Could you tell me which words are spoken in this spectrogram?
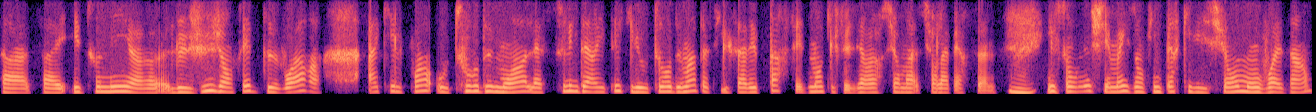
ça, ça a étonné le juge en fait de voir à quel point autour de moi la solidarité qu'il est autour de moi parce qu'il savait parfaitement qu'il faisait erreur sur ma sur la personne. Ils sont venus chez moi, ils ont fait une perquisition. Mon voisin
